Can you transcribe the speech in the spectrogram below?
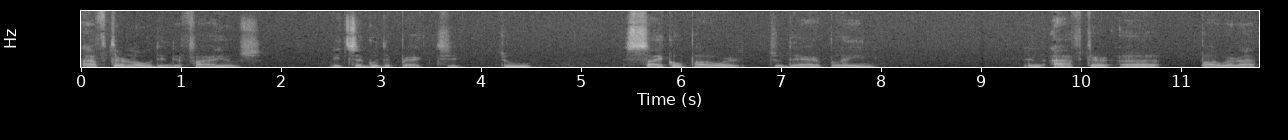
After loading the files, it's a good practice to cycle power to the airplane and after a power up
